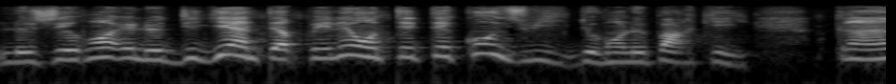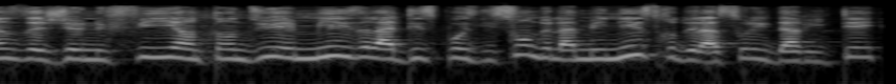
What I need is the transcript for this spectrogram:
Le gérant et le diguier interpellés ont été conduits devant le parquet. 15 jeunes filles entendues et mises à la disposition de la ministre de la Solidarité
